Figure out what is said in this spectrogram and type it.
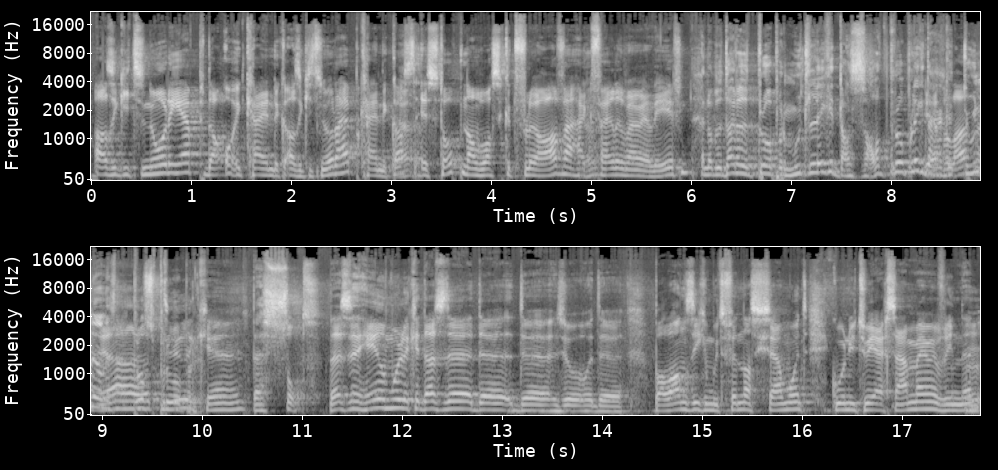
als ik iets nodig heb, dan, oh, ik ga in de, als ik iets nodig heb, ik ga in de kast, Ja. is stop, dan was ik het vlug af en ga ik verder met mijn leven. En op de dag dat het proper moet liggen, dan zal het proper liggen. Dan ga ik het doen en dan is het plots proper. Dat is zot. Dat is een heel moeilijke, dat is de, de, de, zo, de balans die je moet vinden als je samen woont. Ik woon nu twee jaar samen met mijn vriendin. Mm.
